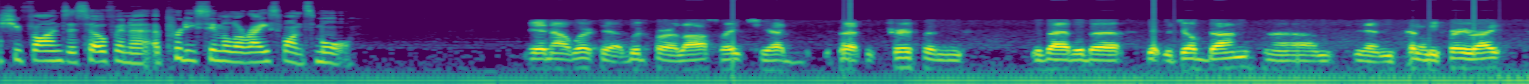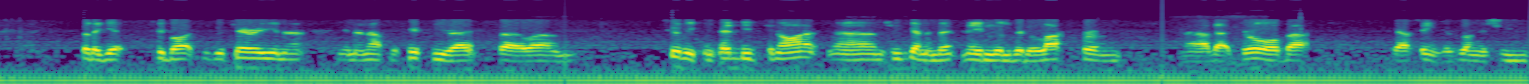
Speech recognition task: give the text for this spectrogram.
she finds herself in a, a, pretty similar race once more. Yeah, no, it worked out good for her last week. She had the perfect trip and was able to get the job done. Um, and penalty free race, sort of get two bites of the cherry in a in an up to 50 race. So um, she'll be competitive tonight. Um, she's going to need a little bit of luck from uh, that draw, but yeah, I think as long as she's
